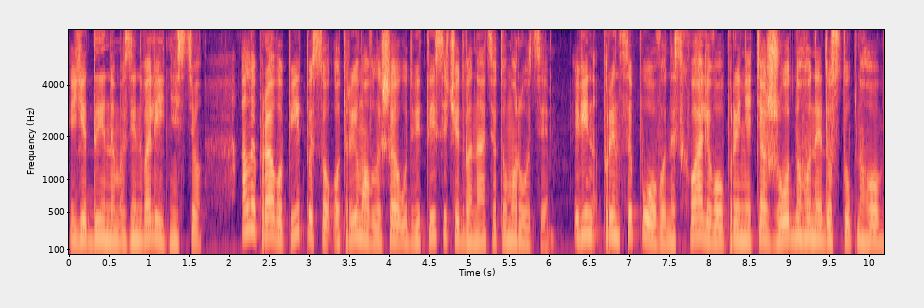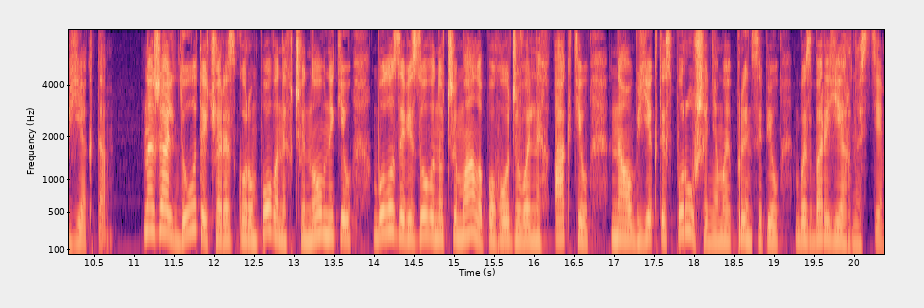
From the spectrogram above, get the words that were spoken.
єдиним з інвалідністю, але право підпису отримав лише у 2012 році. Він принципово не схвалював прийняття жодного недоступного об'єкта. На жаль, доти через корумпованих чиновників було завізовано чимало погоджувальних актів на об'єкти з порушеннями принципів безбар'єрності.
